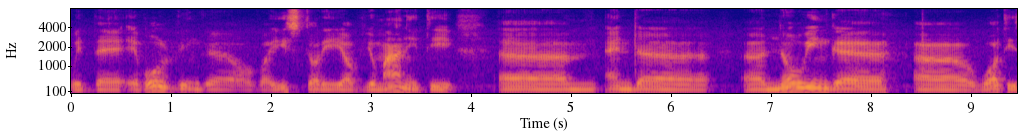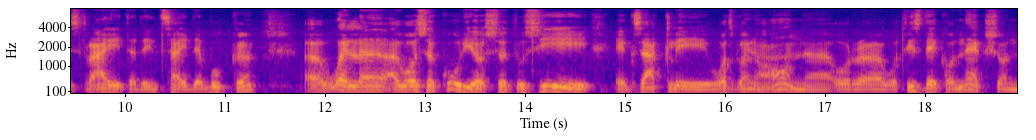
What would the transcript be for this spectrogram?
with the evolving of history of humanity um, and knowing what is right inside the book. Uh, well, uh, I was uh, curious to see exactly what's going on or what is the connection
